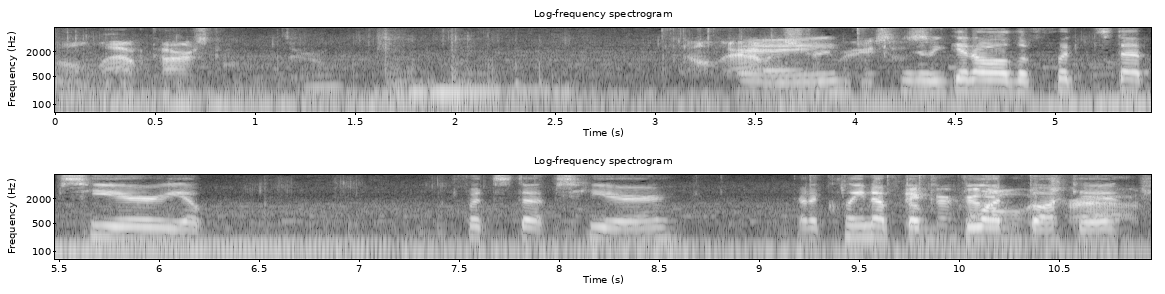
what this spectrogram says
Oh, loud cars coming through. Oh, Okay, street did races. we get all the footsteps here? Yep. Footsteps here. Gotta clean up the think I got all blood bucket. trash.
